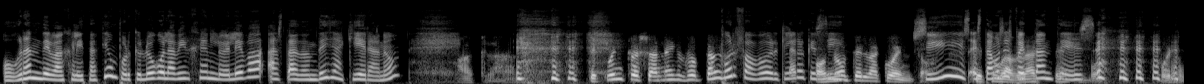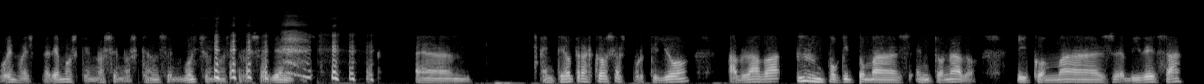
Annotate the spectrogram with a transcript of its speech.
o grande evangelización, porque luego la Virgen lo eleva hasta donde ella quiera, ¿no? Ah, claro. ¿Te cuento esa anécdota? Por favor, claro que sí. ¿O no te la cuento? Sí, estamos expectantes. Bueno, bueno, esperemos que no se nos canse mucho nuestros oyentes. Em, entre otras cosas porque yo hablaba un poquito más entonado y con más viveza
